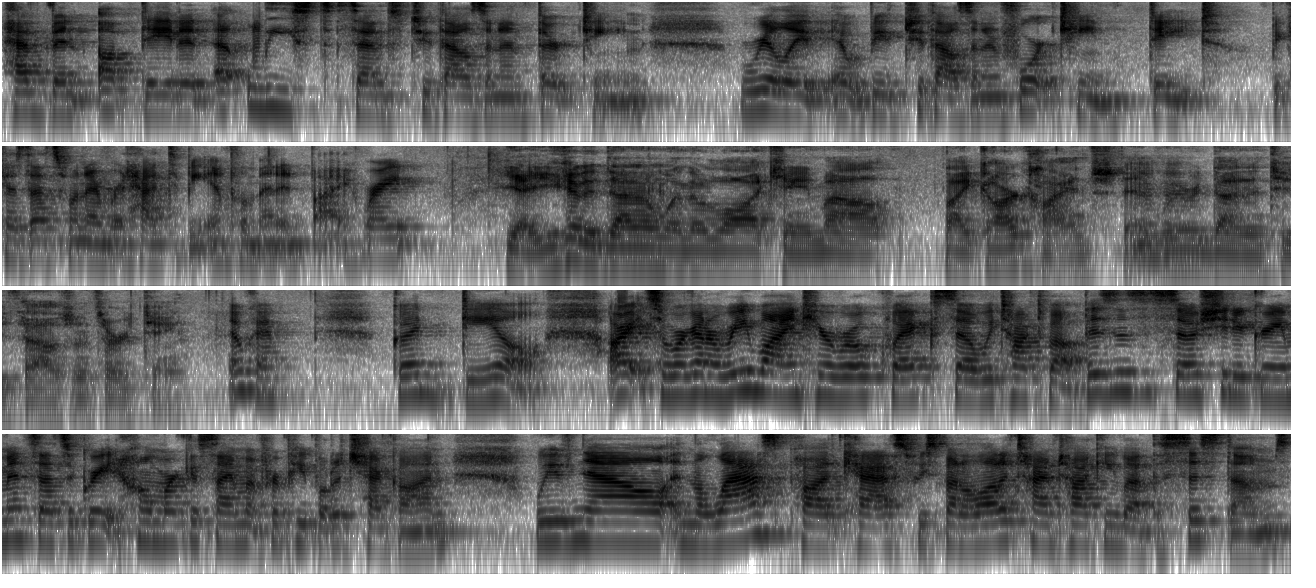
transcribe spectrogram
have been updated at least since 2013. Really, it would be 2014 date because that's whenever it had to be implemented by, right? Yeah, you could have done it when the law came out, like our clients did. Mm-hmm. We were done in 2013. Okay, good deal. All right, so we're going to rewind here real quick. So we talked about business associate agreements. That's a great homework assignment for people to check on. We've now, in the last podcast, we spent a lot of time talking about the systems.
